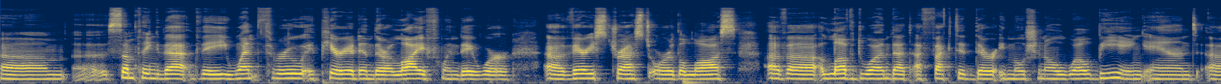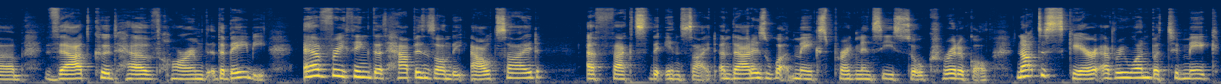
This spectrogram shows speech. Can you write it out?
um, uh, something that they went through a period in their life when they were uh, very stressed or the loss of a loved one that affected their emotional well being, and um, that could have harmed the baby. Everything that happens on the outside affects the inside. And that is what makes pregnancy so critical. Not to scare everyone, but to make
